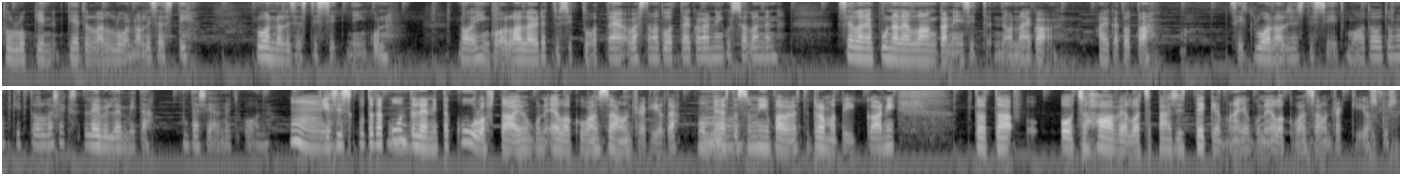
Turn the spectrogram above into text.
tullutkin tietyllä lailla luonnollisesti, luonnollisesti sit niin kun noihin, kun ollaan löydetty sit tuottaja, vastaavan tuottajakaan niin kun sellainen sellainen punainen lanka, niin sitten ne on aika, aika tota, sit luonnollisesti siitä muotoutunutkin tuollaiseksi levylle, mitä, mitä siellä nyt on. Mm, ja siis kun tätä kuuntelee, niin tämä kuulostaa jonkun elokuvan soundtrackilta. Mun Mm. mielestä tässä on niin paljon sitä dramatiikkaa, niin tota, oot sä haaveillut, että sä pääsisit tekemään jonkun elokuvan soundtrackin joskus?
